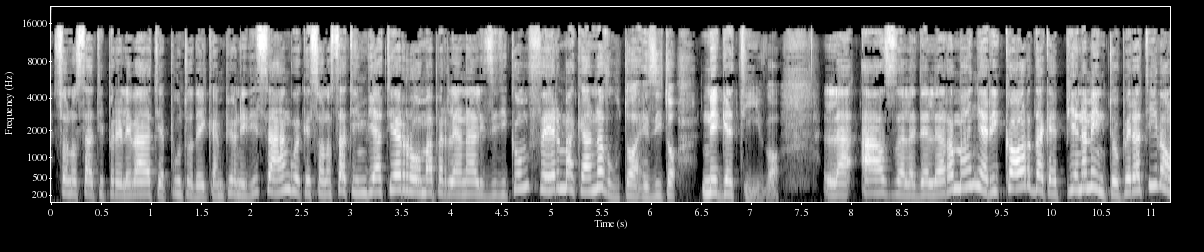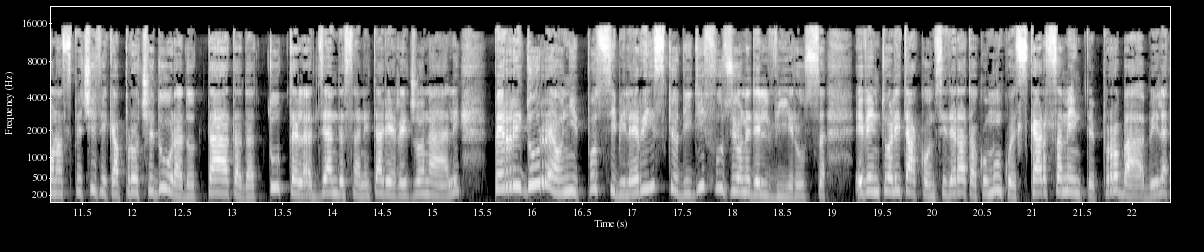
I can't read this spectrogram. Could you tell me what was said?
sono stati prelevati appunto dei campioni di sangue che sono stati inviati a Roma per le analisi di conferma che hanno avuto esito negativo. La ASL della Romagna ricorda che è pienamente operativa una specifica procedura adottata da tutte le aziende sanitarie regionali per ridurre ogni possibile rischio di diffusione del virus, eventualità considerata comunque scarsamente probabile accettabile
